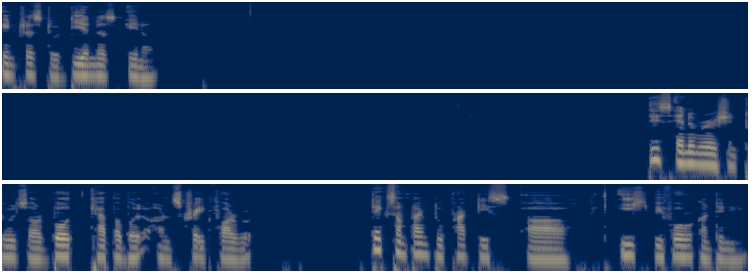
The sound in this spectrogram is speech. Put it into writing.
interest to DNS enum. These enumeration tools are both capable and straightforward. Take some time to practice uh, each before continuing.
